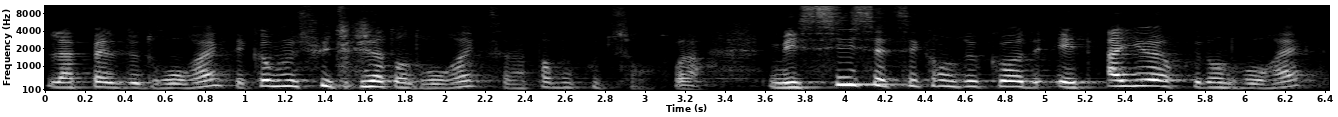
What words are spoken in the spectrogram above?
l'appel de drawrect et comme je suis déjà dans drawrect ça n'a pas beaucoup de sens. Voilà. Mais si cette séquence de code est ailleurs que dans drawrect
